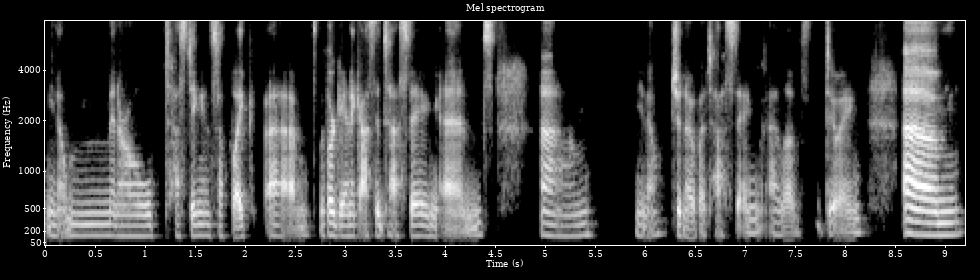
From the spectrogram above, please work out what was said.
you know mineral testing and stuff like um, with organic acid testing and um, you know genova testing i love doing. Um,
